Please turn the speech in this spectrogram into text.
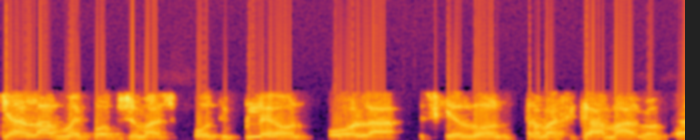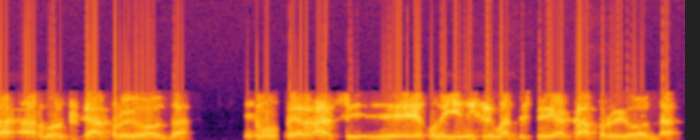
Και αν λάβουμε υπόψη μας ότι πλέον όλα σχεδόν, τα βασικά μάλλον, αγροτικά προϊόντα έχουν, περάσει, ε, έχουν γίνει χρηματιστηριακά προϊόντα,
